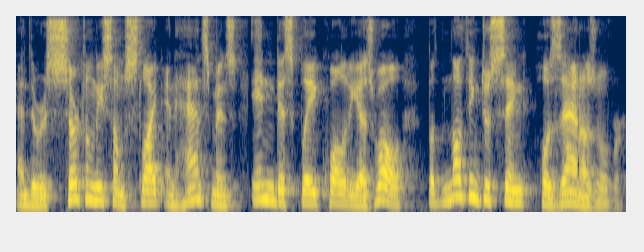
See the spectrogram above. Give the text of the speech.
and there is certainly some slight enhancements in display quality as well, but nothing to sing hosannas over.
